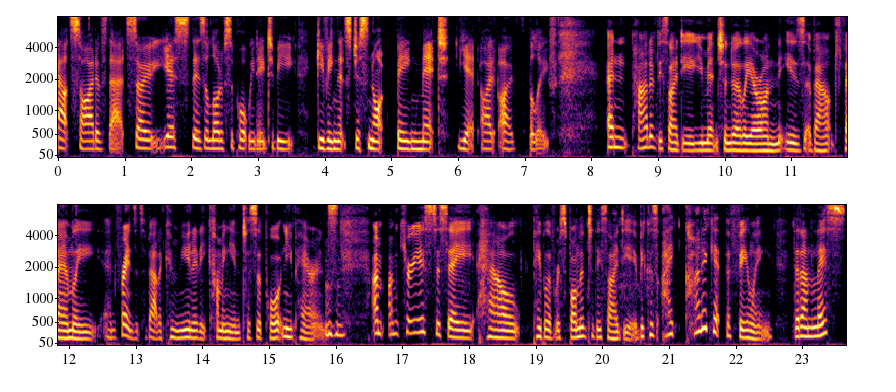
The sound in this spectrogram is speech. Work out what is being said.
outside of that. So, yes, there's a lot of support we need to be giving that's just not being met yet, I, I believe. And part of this idea you mentioned earlier on is about family and friends. It's about a community coming in to support new parents. Mm-hmm. I'm, I'm curious to see how people have responded to this idea because I kind of get the feeling that unless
